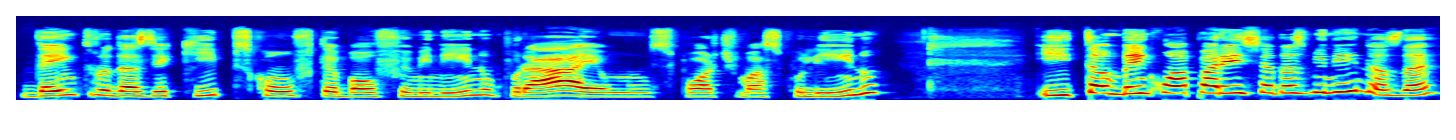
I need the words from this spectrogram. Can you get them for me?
dentro das equipes com o futebol feminino, por ah, é um esporte masculino, e também com a aparência das meninas, né?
